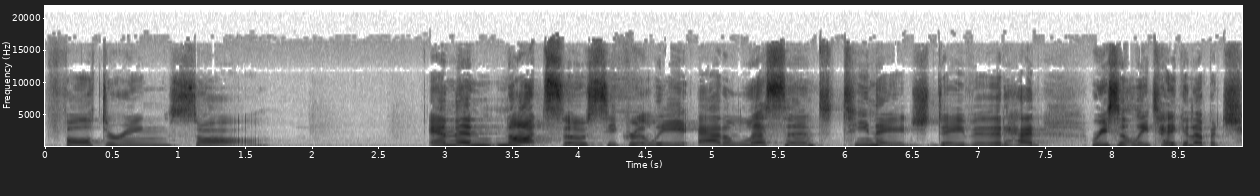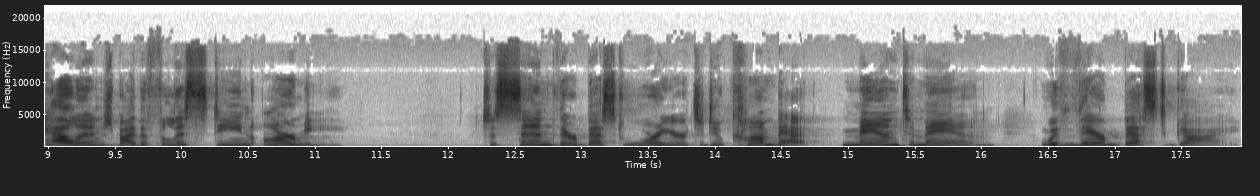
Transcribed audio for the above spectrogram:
faltering Saul. And then, not so secretly, adolescent teenage David had recently taken up a challenge by the Philistine army to send their best warrior to do combat man to man with their best guy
